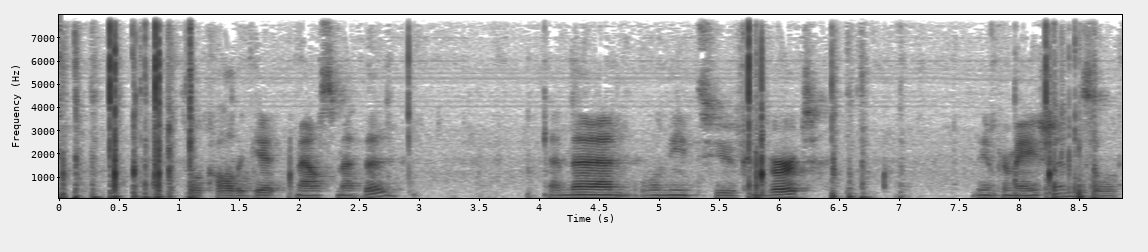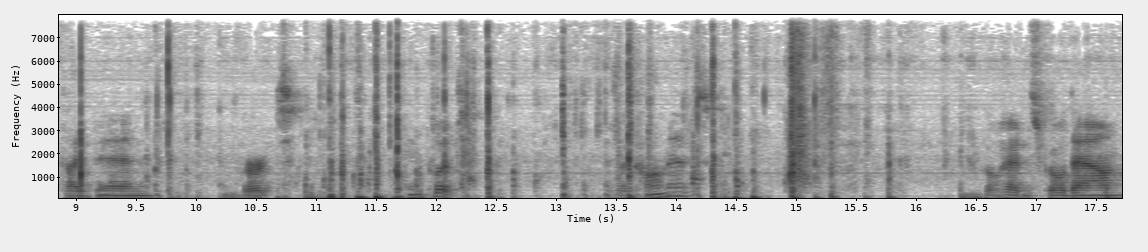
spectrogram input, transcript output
So we'll call the get mouse method. And then we'll need to convert the information. So we'll type in convert input as a comment. Go ahead and scroll down.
